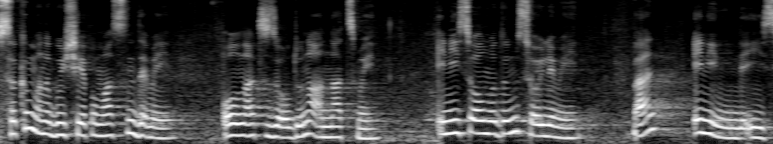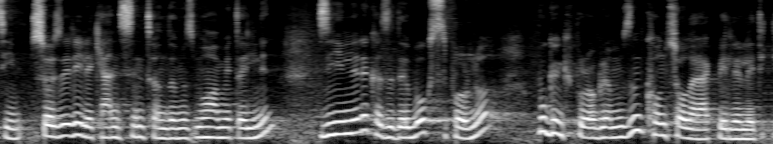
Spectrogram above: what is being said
Sakın bana bu işi yapamazsın demeyin. Olanaksız olduğunu anlatmayın. En iyisi olmadığımı söylemeyin. Ben en iyinin de iyisiyim. Sözleriyle kendisini tanıdığımız Muhammed Ali'nin zihinlere kazıdığı boks sporunu bugünkü programımızın konusu olarak belirledik.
